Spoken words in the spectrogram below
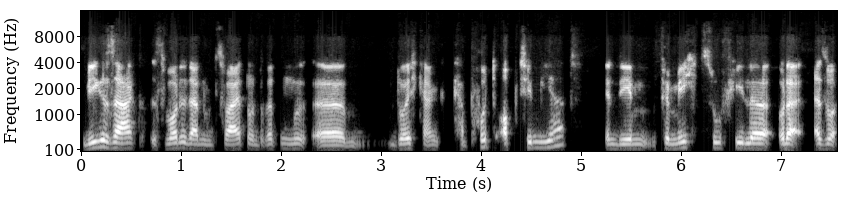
Wie gesagt, es wurde dann im zweiten und dritten äh, Durchgang kaputt optimiert, indem für mich zu viele, oder also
